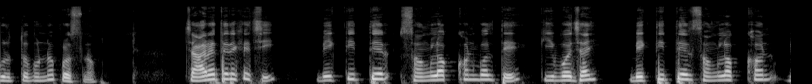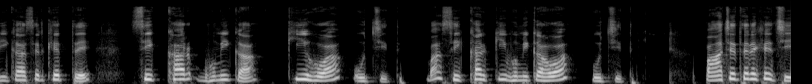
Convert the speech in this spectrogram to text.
গুরুত্বপূর্ণ প্রশ্ন। চারেতে রেখেছি, ব্যক্তিত্বের সংলক্ষণ বলতে কি বোঝায়? ব্যক্তিত্বের সংলক্ষণ বিকাশের ক্ষেত্রে শিক্ষার ভূমিকা কি হওয়া উচিত বা শিক্ষার কি ভূমিকা হওয়া উচিত? পাঁচেতে রেখেছি,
